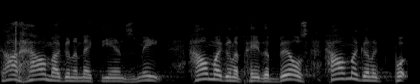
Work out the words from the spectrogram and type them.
God, how am I going to make the ends meet? How am I going to pay the bills? How am I going to put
